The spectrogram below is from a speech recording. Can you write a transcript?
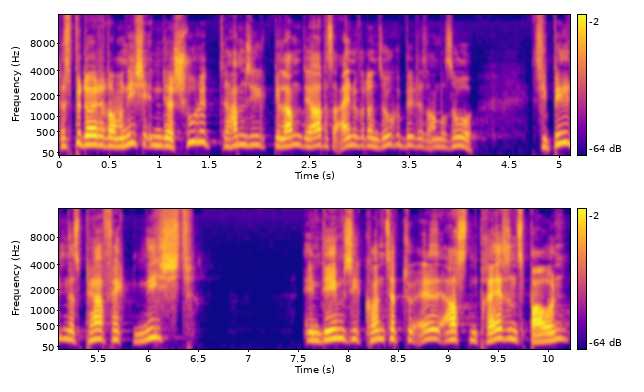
Das bedeutet aber nicht, in der Schule haben Sie gelernt, ja, das eine wird dann so gebildet, das andere so. Sie bilden das Perfekt nicht, indem Sie konzeptuell erst ein Präsens bauen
